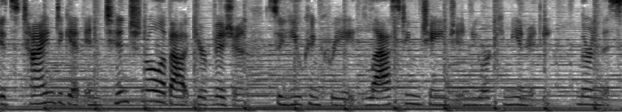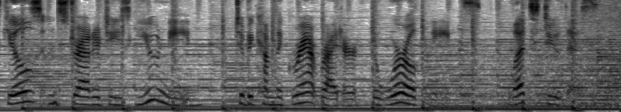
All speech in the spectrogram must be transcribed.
It's time to get intentional about your vision so you can create lasting change in your community. Learn the skills and strategies you need to become the grant writer the world needs. Let's do this.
